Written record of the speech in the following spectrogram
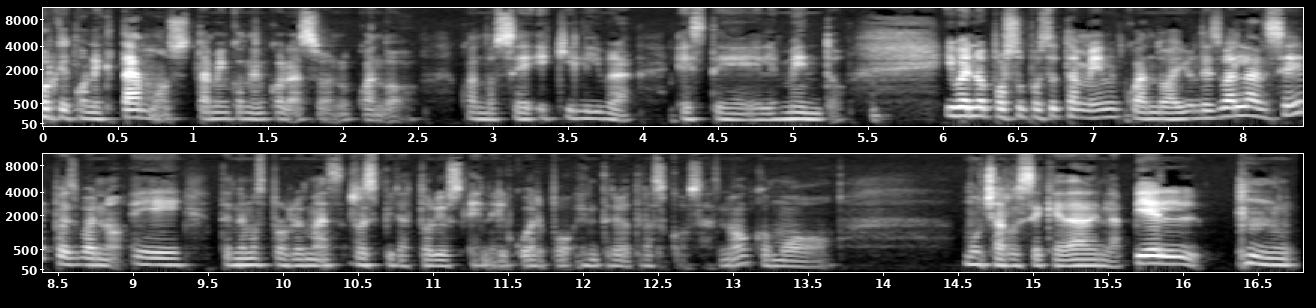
Porque conectamos también con el corazón cuando, cuando se equilibra este elemento. Y bueno, por supuesto también cuando hay un desbalance, pues bueno, eh, tenemos problemas respiratorios en el cuerpo, entre otras cosas, ¿no? Como mucha resequedad en la piel,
